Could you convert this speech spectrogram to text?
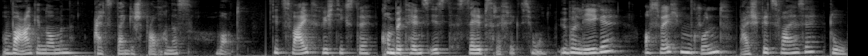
wahrgenommen als dein gesprochenes Wort. Die zweitwichtigste Kompetenz ist Selbstreflexion. Überlege, aus welchem Grund beispielsweise du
